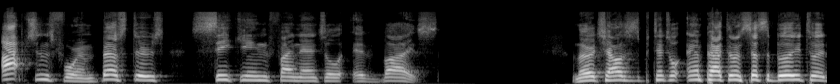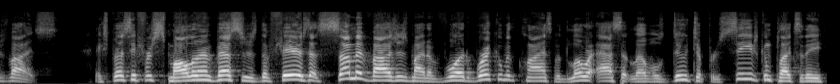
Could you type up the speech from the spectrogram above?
options for investors seeking financial advice. Another challenge is the potential impact on accessibility to advice, especially for smaller investors. The fear is that some advisors might avoid working with clients with lower asset levels due to perceived complexity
